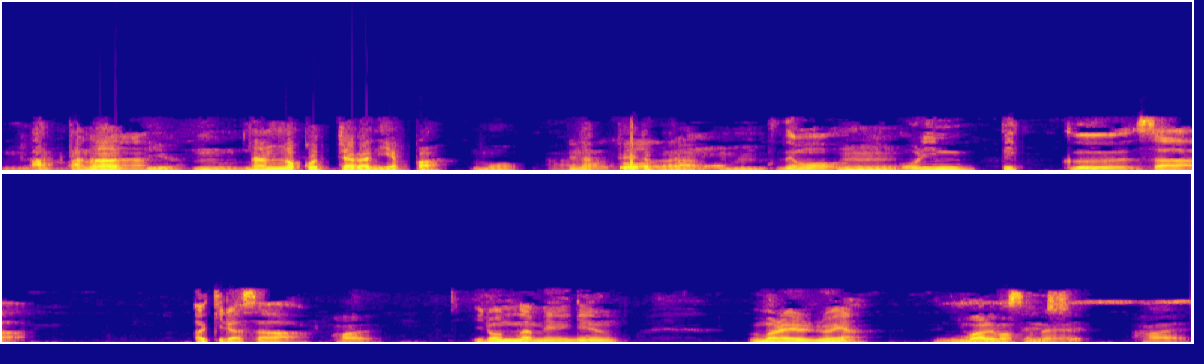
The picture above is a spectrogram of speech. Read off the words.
うんあったなっていう。うん、なんのこっちゃらにやっぱ、もう、はいなってたから。そうだねうん。でも、うんオリンピックさ、アキラさ、はい。いろんな名言生まれるやん。生まれますね。はい。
